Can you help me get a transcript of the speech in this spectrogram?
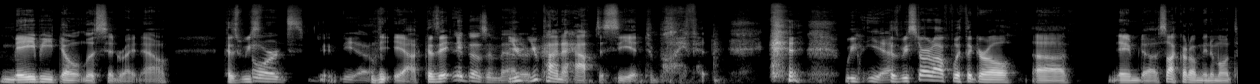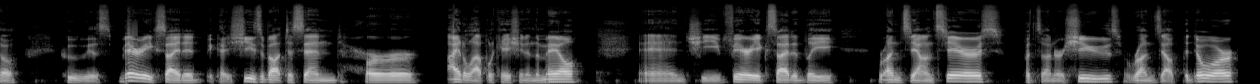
maybe don't listen right now because we or yeah. yeah because it, It doesn't matter. you you kind of have to see it to believe it. we Yeah. because we start off with a girl uh, named uh, Sakura Minamoto who is very excited because she's about to send her idol application in the mail, and she very excitedly runs downstairs, puts on her shoes, runs out the door,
